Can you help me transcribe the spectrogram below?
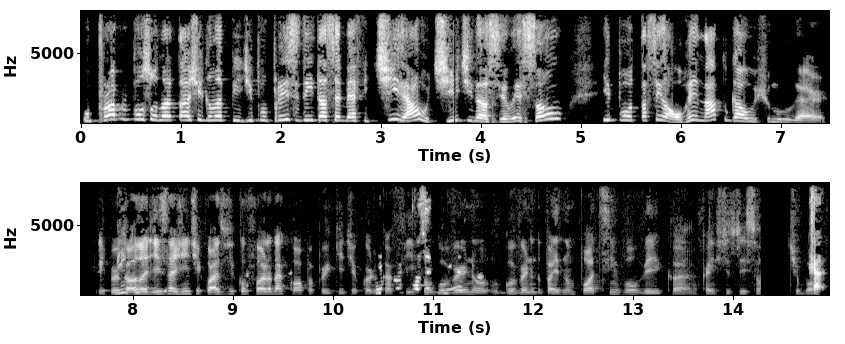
O próprio Bolsonaro tá chegando a pedir pro presidente da CBF tirar o Tite da seleção e botar, sei lá, o Renato Gaúcho no lugar. E por causa disso a gente quase ficou fora da Copa, porque de acordo com a FIFA, o governo, o governo do país não pode se envolver com a, com a instituição de futebol. Cara,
